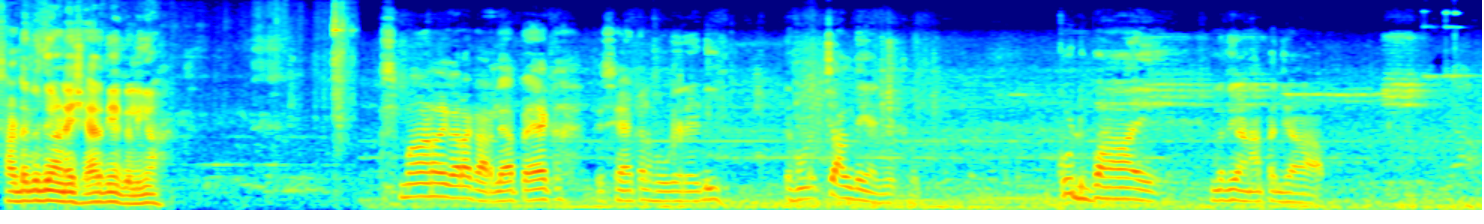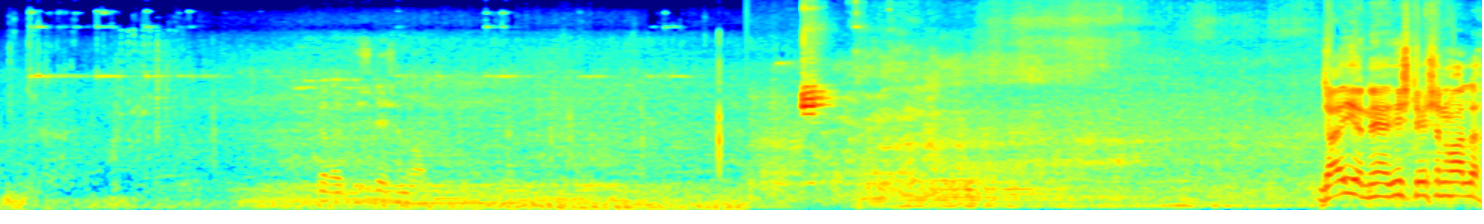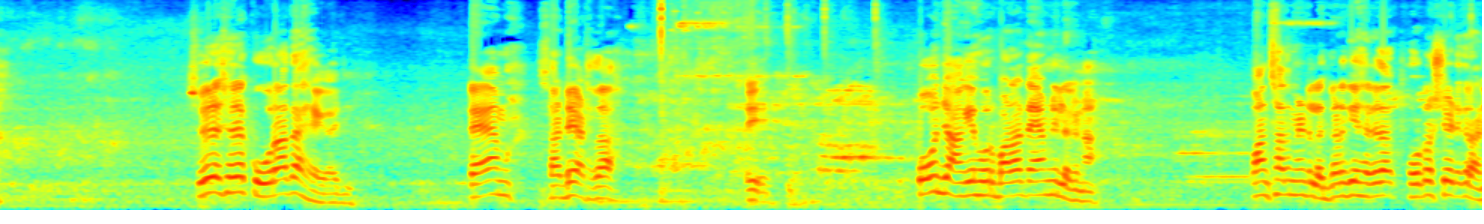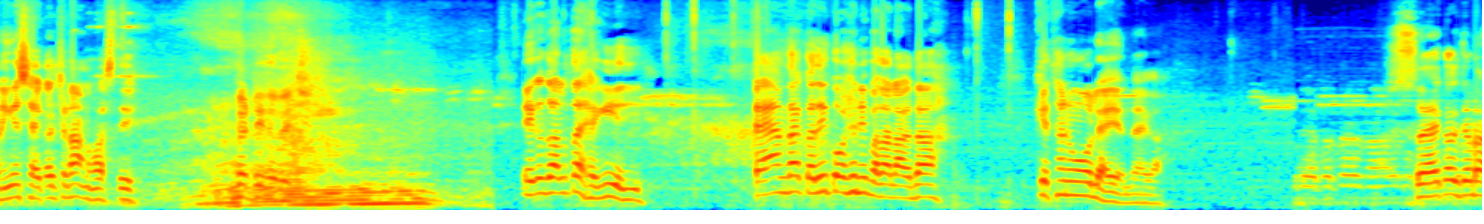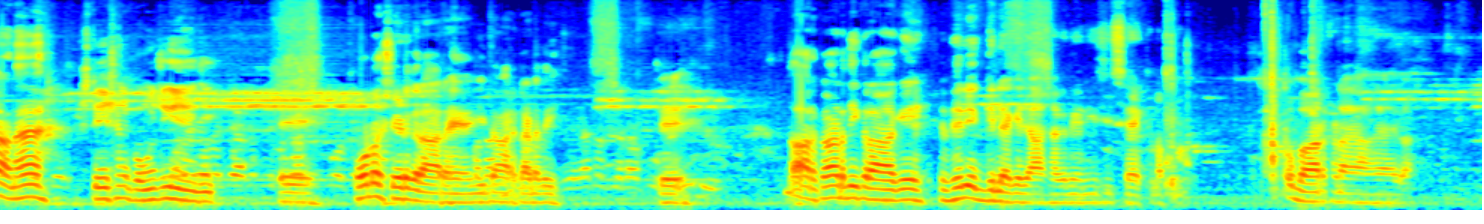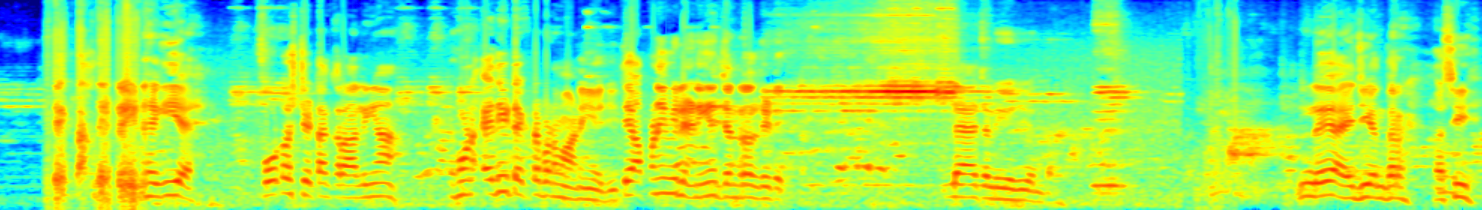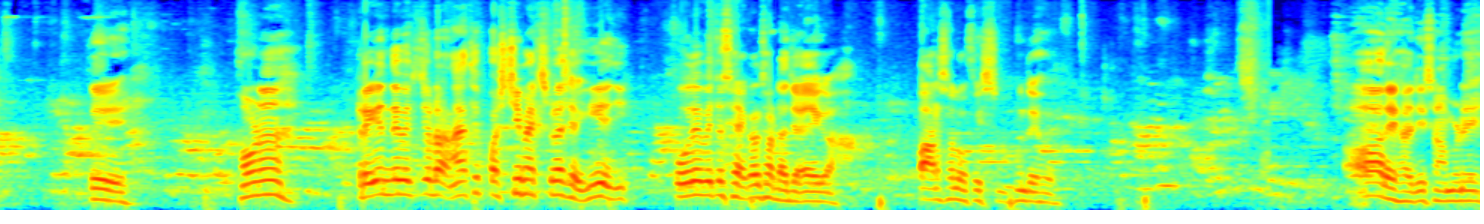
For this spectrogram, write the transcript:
ਸਾਡੇ ਲੁਧਿਆਣੇ ਸ਼ਹਿਰ ਦੀਆਂ ਗਲੀਆਂ। ਸਮਾਨ ਵਗੈਰਾ ਕਰ ਲਿਆ ਪੈਕ ਤੇ ਸਾਈਕਲ ਹੋ ਗਏ ਰੈਡੀ ਤੇ ਹੁਣ ਚੱਲਦੇ ਆਂ ਜੀ ਇੱਥੋਂ। Good bye Ludhiana Punjab. ਚਲੋ ਜੀ ਸਟੇਸ਼ਨ ਵੱਲ। ਜਾਈ ਜੰਨੇ ਆ ਜੀ ਸਟੇਸ਼ਨ ਵੱਲ। ਸਵੇਰੇ ਸਵੇਰੇ ਕੋਰਾ ਤਾਂ ਹੈਗਾ ਜੀ। ਟਾਈਮ 8:30 ਦਾ। ਤੇ ਪਹੁੰਚ ਜਾਾਂਗੇ ਹੋਰ ਬੜਾ ਟਾਈਮ ਨਹੀਂ ਲੱਗਣਾ। 5-7 ਮਿੰਟ ਲੱਗਣਗੇ ਹਰੇ ਤੱਕ ਫੋਟੋ ਸਟੇਟ ਕਰਾਣੀ ਹੈ ਸਾਈਕਲ ਚੜਾਉਣ ਵਾਸਤੇ ਗੱਡੀ ਦੇ ਵਿੱਚ। ਇੱਕ ਗੱਲ ਤਾਂ ਹੈਗੀ ਹੈ ਜੀ। ਟਾਈਮ ਦਾ ਕਦੀ ਕੁਝ ਨਹੀਂ ਪਤਾ ਲੱਗਦਾ ਕਿੱਥੇ ਨੂੰ ਉਹ ਲੈ ਜਾਂਦਾ ਹੈਗਾ। ਸਾਈਕਲ ਚੜਾਉਣਾ ਹੈ। ਸਟੇਸ਼ਨ ਪਹੁੰਚ ਗਏ ਹਾਂ ਜੀ ਤੇ ਫੋਟੋ ਸਟੇਟ ਕਰਾ ਰਹੇ ਹਾਂ ਜੀ ਆਧਾਰ ਕਾਰਡ ਦੀ ਤੇ ਆਧਾਰ ਕਾਰਡ ਦੀ ਕਰਾ ਕੇ ਤੇ ਫਿਰ ਹੀ ਅੱਗੇ ਲੈ ਕੇ ਜਾ ਸਕਦੇ ਹਾਂ ਜੀ ਅਸੀਂ ਸਾਈਕਲ ਆਪਣਾ। ਉਹ ਬਾਹਰ ਖੜਾਇਆ ਹੋਇਆ ਹੈਗਾ। ਟਿਕਟਾਂ ਦੀ ਟ੍ਰੇਨ ਹੈਗੀ ਹੈ, ਫੋਟੋ ਸਟੇਟਾਂ ਕਰਾ ਲੀਆਂ ਹੁਣ ਇਹਦੀ ਟਿਕਟ ਬਣਵਾਣੀ ਹੈ ਜੀ ਤੇ ਆਪਣੀ ਵੀ ਲੈਣੀ ਹੈ ਜਨਰਲ ਦੀ ਟਿਕਟ। ਲੈ ਚਲੀਏ ਜੀ ਅੰਦਰ। ਲੈ ਆਏ ਜੀ ਅੰਦਰ ਅਸੀਂ ਤੇ ਹੁਣ ਟ੍ਰੇਨ ਦੇ ਵਿੱਚ ਚੜਾਣਾ ਇੱਥੇ ਪশ্ਚਿਮ ਐਕਸਪ੍ਰੈਸ ਹੈਗੀ ਹੈ ਜੀ। ਉਹਦੇ ਵਿੱਚ ਸਾਈਕਲ ਸਾਡਾ ਜਾਏਗਾ। ਪਾਰਸਲ ਆਫਿਸ ਹੁੰਦੇ ਹੋਏ। ਆ ਰਿਹਾ ਜੀ ਸਾਹਮਣੇ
